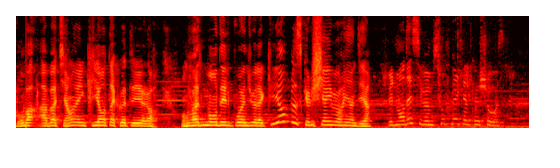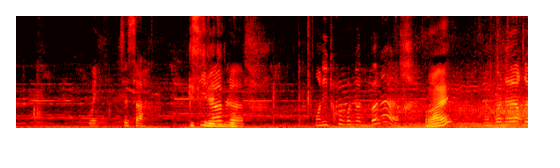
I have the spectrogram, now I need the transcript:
Bon, bah, ah bah tiens, on a une cliente à côté. Alors, on va demander le point de vue à la cliente parce que le chien, il veut rien dire. Je vais demander s'il veut me souffler quelque chose. Oui, c'est ça. Qu'est-ce qu'il a dit Immeuble, pff, on y trouve notre bonheur. bon Ouais, Le bonheur de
